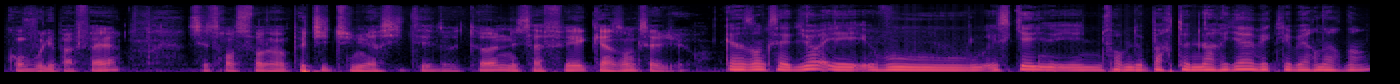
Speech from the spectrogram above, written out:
qu'on voulait pas faire s'est transformée en petite université d'automne et ça fait 15 ans que ça dure. 15 ans que ça dure, et vous, est-ce qu'il y a une, il y a une forme de partenariat avec les Bernardins?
